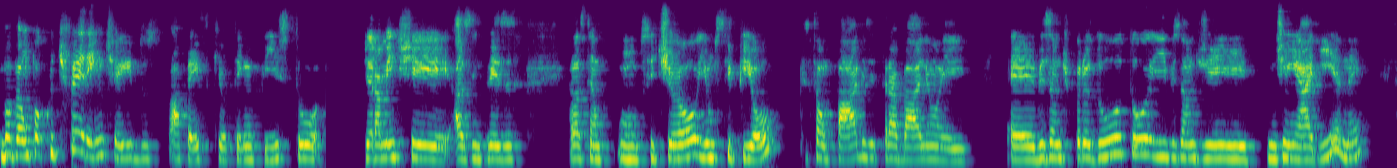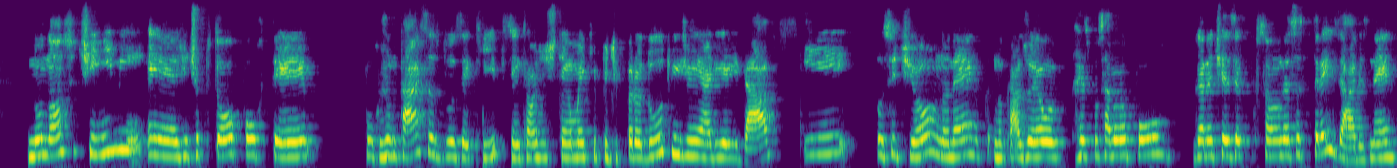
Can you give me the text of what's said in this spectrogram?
um papel um pouco diferente aí dos papéis que eu tenho visto Geralmente as empresas elas têm um CTO e um CPO, que são pares e trabalham aí é, visão de produto e visão de engenharia, né? No nosso time, é, a gente optou por ter, por juntar essas duas equipes. Então, a gente tem uma equipe de produto, engenharia e dados, e o CTO, né? No caso, eu responsável por garantir a execução dessas três áreas, né?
